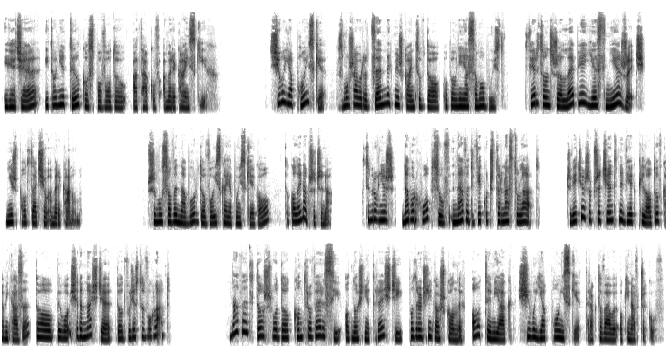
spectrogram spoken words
I wiecie, i to nie tylko z powodu ataków amerykańskich. Siły japońskie zmuszały rdzennych mieszkańców do popełnienia samobójstw, twierdząc, że lepiej jest nie żyć, niż poddać się Amerykanom. Przymusowy nabór do wojska japońskiego to kolejna przyczyna, w tym również nabór chłopców nawet w wieku 14 lat. Czy wiecie, że przeciętny wiek pilotów kamikaze to było 17 do 22 lat? Nawet doszło do kontrowersji odnośnie treści w podręcznikach szkolnych o tym, jak siły japońskie traktowały Okinawczyków.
